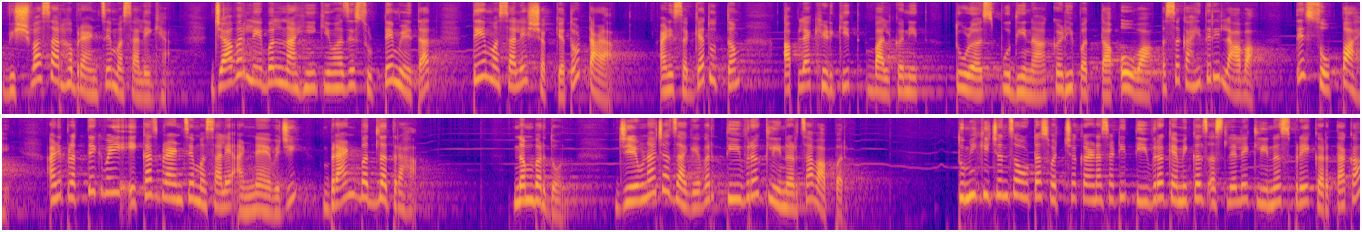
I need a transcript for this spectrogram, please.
विश्वासार्ह ब्रँडचे मसाले घ्या. ज्यावर लेबल नाही किंवा जे सुट्टे मिळतात ते मसाले शक्यतो टाळा. आणि सगळ्यात उत्तम आपल्या खिडकीत बाल्कनीत तुळस पुदिना कढीपत्ता ओवा असं काहीतरी लावा. ते सोपं आहे. आणि प्रत्येक वेळी एकाच ब्रँडचे मसाले आणण्याऐवजी ब्रँड बदलत राहा. नंबर दोन जेवणाच्या जागेवर तीव्र क्लीनरचा वापर. तुम्ही किचनचा ओटा स्वच्छ करण्यासाठी तीव्र केमिकल्स असलेले क्लीनर स्प्रे करता का?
